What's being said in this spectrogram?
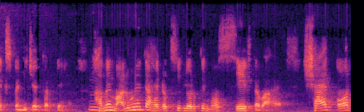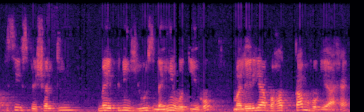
एक्सपेंडिचर करते हैं। हम्म। हमें मालूम है कि हाइड्रोक्सी क्लोरोक्विन बहुत सेफ़ दवा है। शायद और किसी स्पेशलिटी में इतनी यूज़ नहीं होती हो। मलेरिया बहुत कम हो गया है।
